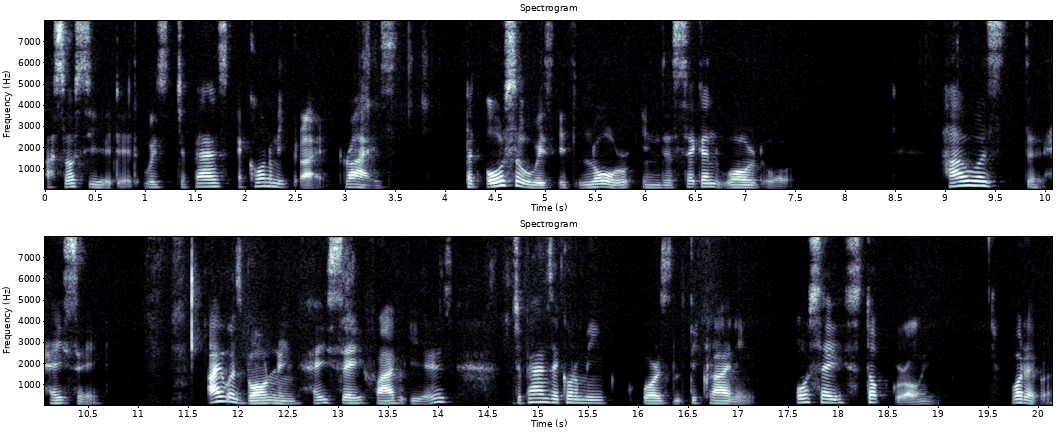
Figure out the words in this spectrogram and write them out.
associated with Japan's economic rise, but also with its role in the Second World War. How was the Heisei? I was born in Heisei five years. Japan's economy was declining, or say stop growing. Whatever.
